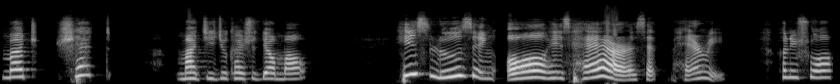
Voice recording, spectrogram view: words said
？”Much shed，玛吉就开始掉毛。He's losing all his hair," said Henry. 亨利说：“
